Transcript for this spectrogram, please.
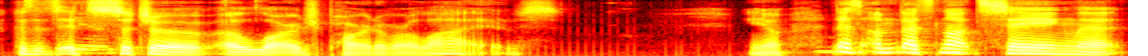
because it's it's such a, a large part of our lives. You know, that's um, that's not saying that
